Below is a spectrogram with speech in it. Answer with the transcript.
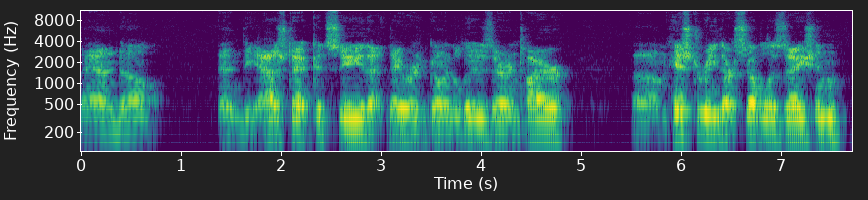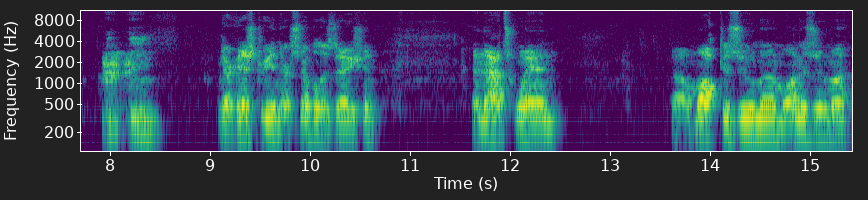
and um, and the Aztec could see that they were going to lose their entire um, history, their civilization, their history and their civilization. And that's when uh, Moctezuma, Montezuma,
